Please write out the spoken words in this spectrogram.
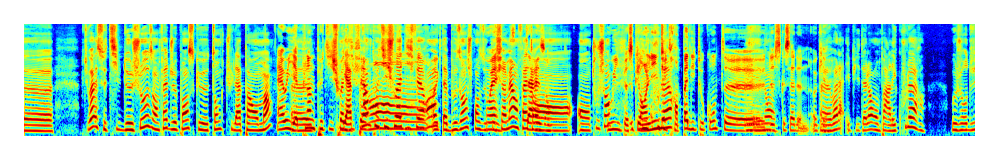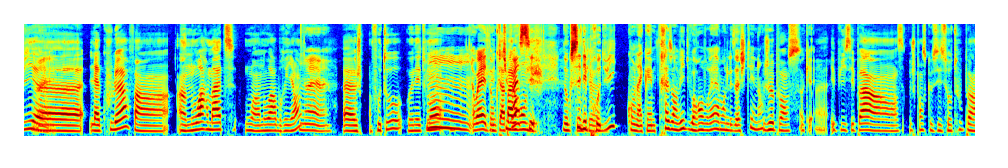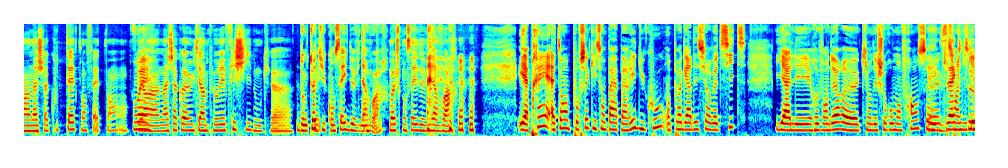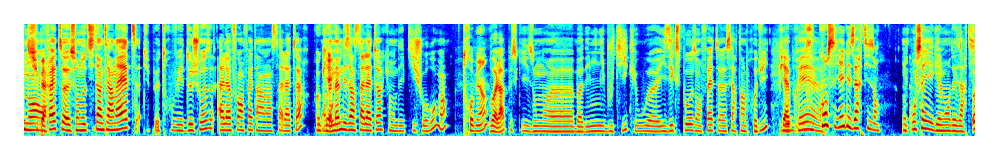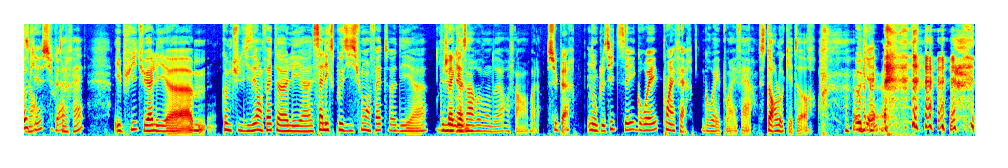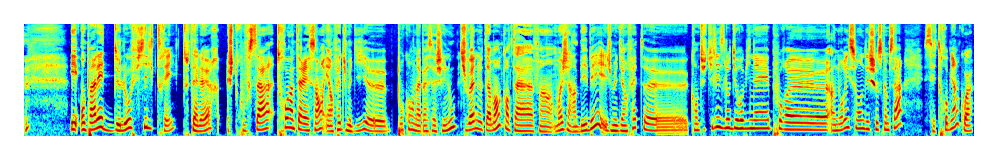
tu vois, ce type de choses, en fait, je pense que tant que tu l'as pas en main, Ah oui, il y a Euh, plein de petits choix il y a différents. plein de petits choix différents que tu as besoin, je pense, de Ouais, confirmer en fait en, en touchant. Oui, parce qu'en ligne, tu te couleur. rends pas du tout compte euh, de ce que ça donne. Ok. Euh, voilà. Et puis tout à l'heure, on parlait couleur. Aujourd'hui, Ouais. euh, la couleur, enfin, un noir mat ou un noir brillant, Ouais, ouais. euh, en photo, honnêtement, Mmh, ouais, tu donc tu pas vois, le donc c'est des euh, produits qu'on a quand même très envie de voir en vrai avant de les acheter, non? Je pense. Et puis c'est pas un... je pense que c'est surtout pas un achat coup de tête en fait. hein. C'est un achat quand même qui est un peu réfléchi donc. Donc toi, Oui. tu conseilles de venir donc, voir. Moi je conseille de venir voir. Et après, attends, pour ceux qui sont pas à Paris, du coup, on peut regarder sur votre site. Il y a les revendeurs euh, qui ont des showrooms en France euh, qui sont indiqués. Exactement. En Super. fait, euh, sur notre site internet, tu peux trouver deux choses. À la fois en fait un installateur. Ok. On a même des installateurs qui ont des petits showrooms. hein. Trop bien. Voilà, parce qu'ils ont bah, des mini boutiques où ils exposent en fait certains produits. Puis Donc, après, vous conseillez des artisans. On conseille également des artisans. Ok, Tout super. à fait. Et puis tu as les, euh, comme tu le disais en fait, euh, les euh, salles exposition en fait des, euh, magasins revendeurs. Enfin voilà. Super. Donc le site c'est groe.fr. Groe.fr, Store Locator. Ok. Et on parlait de l'eau filtrée tout à l'heure. Je trouve ça trop intéressant. Et en fait, je me dis, euh, pourquoi on n'a pas ça chez nous? Tu vois, notamment quand t'as... Enfin, moi, j'ai un bébé et je me dis, en fait, euh, quand tu utilises l'eau du robinet pour euh, un nourrisson, des choses comme ça, c'est trop bien, quoi.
